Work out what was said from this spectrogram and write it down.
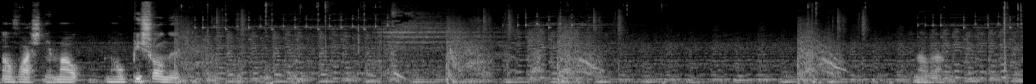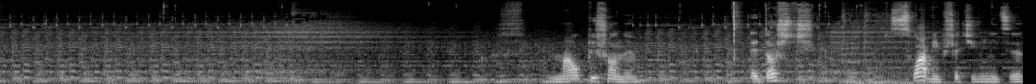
O właśnie, mał, małpiszony. Dobra. Małpiszony. Dość słabi przeciwnicy,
